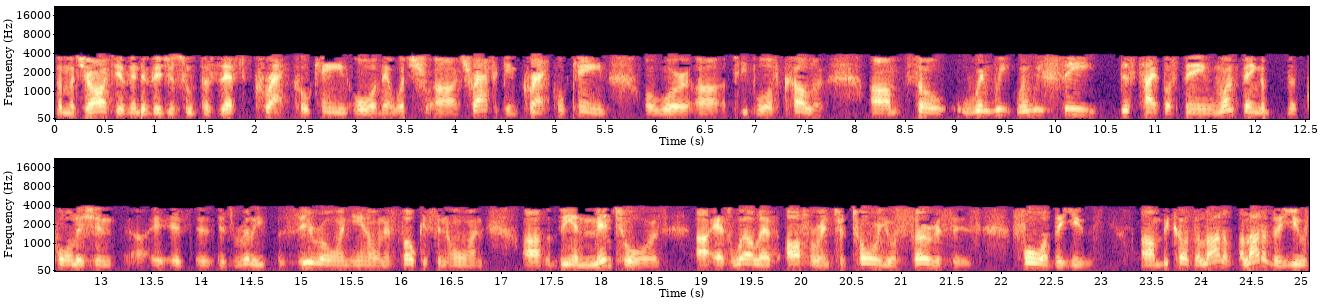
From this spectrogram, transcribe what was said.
the majority of individuals who possessed crack cocaine or that were tra- uh, trafficking crack cocaine or were uh, people of color. Um, so when we when we see this type of thing, one thing the coalition uh, is, is, is really zeroing in on and focusing on uh, being mentors uh, as well as offering tutorial services for the youth. Um, because a lot of a lot of the youth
